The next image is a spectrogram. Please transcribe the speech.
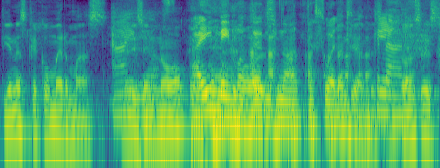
tienes que comer más. Ay, Me dicen, Dios. no, pero Ahí ¿cómo tú mismo te- decir?" no, te suelta. entiendes? Claro. Entonces,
